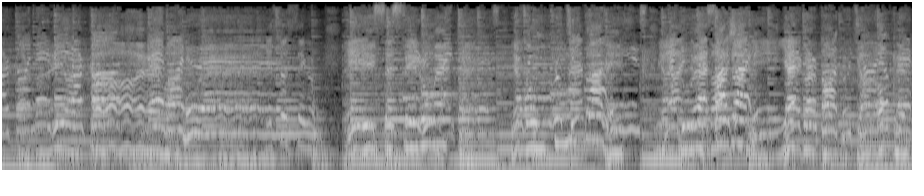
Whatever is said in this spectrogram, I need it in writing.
arkan, eri arkan, Emmanuel. Jesus sigur. Jesus ilumenkes, Yegokum talis, Miaidue sarjani, Yeger bakutianope.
